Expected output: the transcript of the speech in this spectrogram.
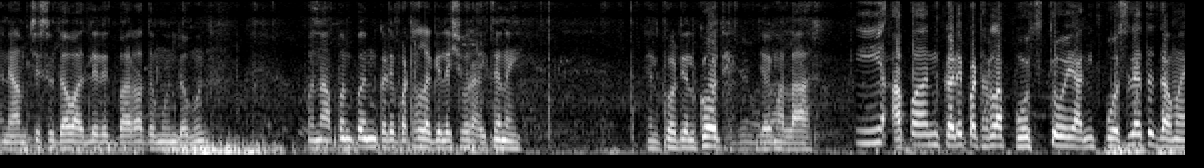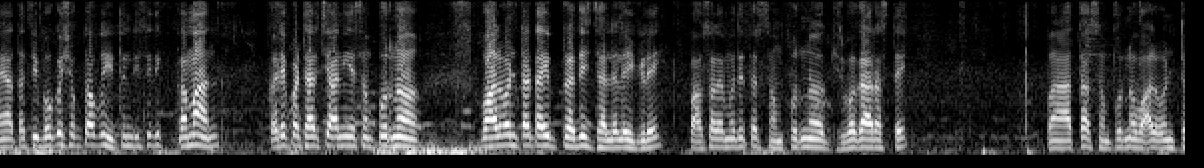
आणि आमचे सुद्धा वाजलेले आहेत बारा दमून दमून. पण आपण पण कडे पठाला गेल्याशिवाय राहायचं नाही. हेलकोट हेलकोट जय मल्हार. की आपण कडे पठारला पोचतोय आणि पोचल्यातच जमा आहे आता ती बघू शकतो आपण इथून दिसते ती कमान. कडे पठारची आणि हे संपूर्ण वाळवंटा टाईप प्रदेश झालेला आहे इकडे. पावसाळ्यामध्ये तर संपूर्ण हिरवगार असते. पण आता संपूर्ण वाळवंट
